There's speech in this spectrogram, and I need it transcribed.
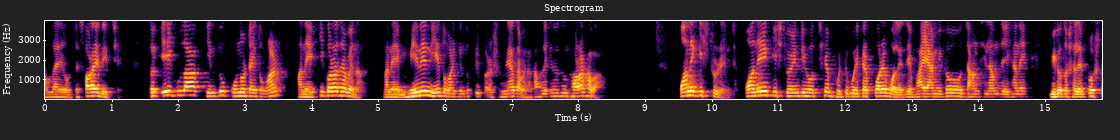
অনলাইনে হচ্ছে ছড়াই দিচ্ছে। তো এইগুলা কিন্তু কোনোটাই তোমার মানে কি করা যাবে না? মানে মেনে নিয়ে তোমার কিন্তু প্রিপারেশন নেওয়া যাবে না। তাহলে কিন্তু তুমি ধরা খাবা। অনেক স্টুডেন্ট অনেক স্টুডেন্টই হচ্ছে ভর্তি পরীক্ষার পরে বলে যে, ভাই, আমি তো জানছিলাম যে এখানে বিগত সালের প্রশ্ন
